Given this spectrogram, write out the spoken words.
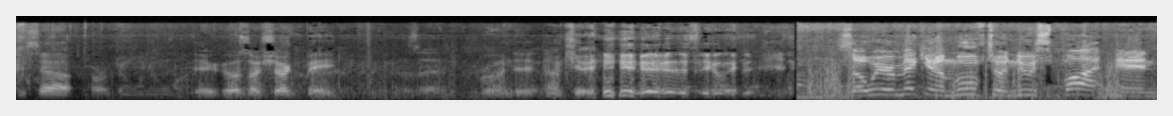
Peace out. Tarpon 101. There goes our shark bait. That's it. Ruined it. I'm kidding. See you later. So we were making a move to a new spot and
